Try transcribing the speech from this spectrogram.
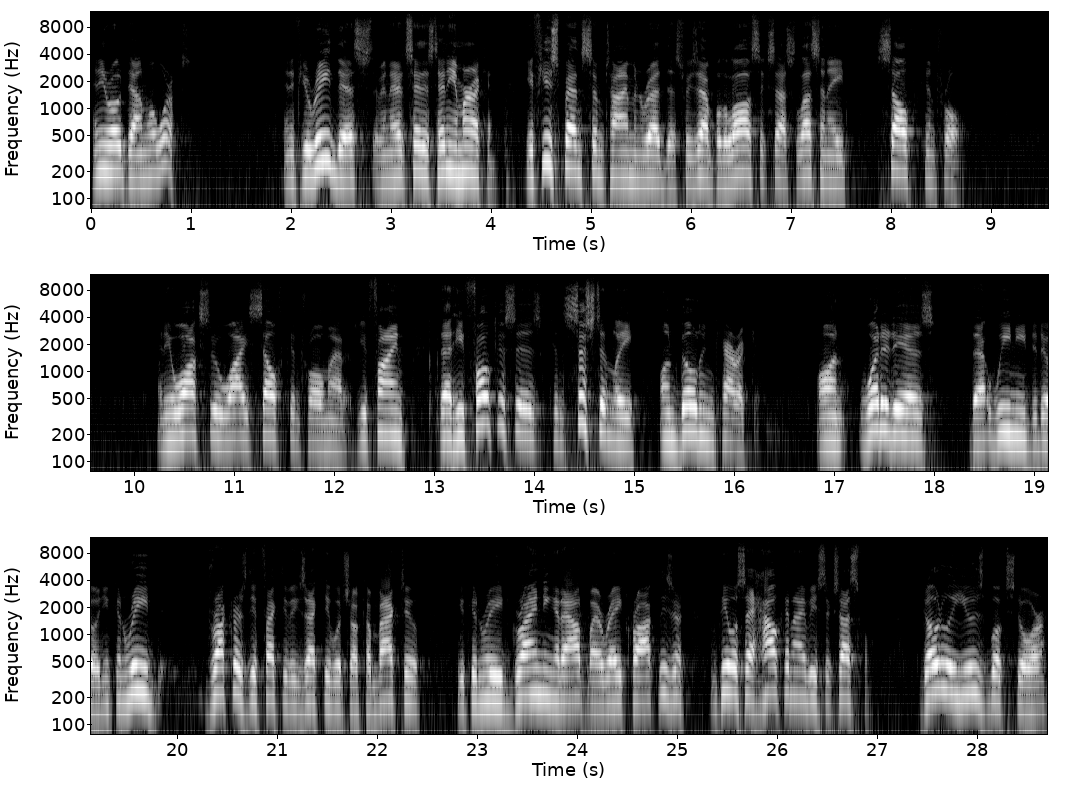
And he wrote down what works. And if you read this, I mean, I'd say this to any American, if you spend some time and read this, for example, the Law of Success, Lesson 8, self-control. And he walks through why self-control matters. You'd find that he focuses consistently on building character, on what it is that we need to do. And you can read Drucker's The Effective Executive, which I'll come back to. You can read Grinding It Out by Ray Kroc. These are, when people say, how can I be successful? Go to a used bookstore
